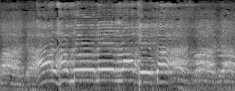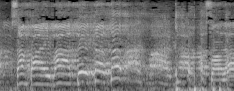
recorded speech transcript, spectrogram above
Alhamdulillah kita Sampai mati tetap. Aswaja. Salam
